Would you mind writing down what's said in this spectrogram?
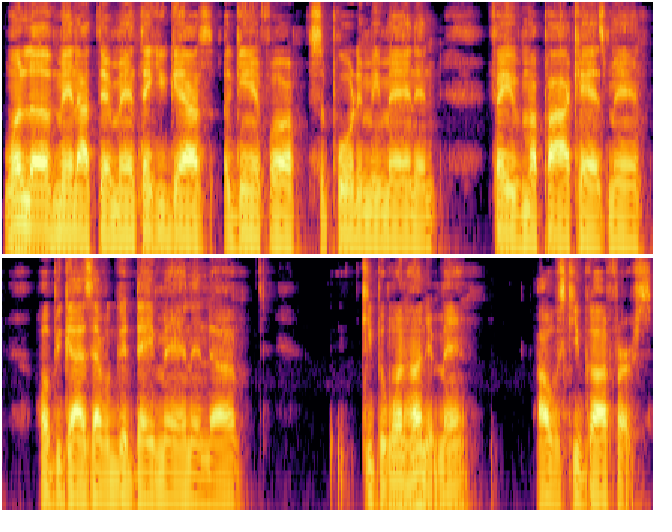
One love, man, out there, man. Thank you guys again for supporting me, man, and favor my podcast, man. Hope you guys have a good day, man, and uh, keep it 100, man. Always keep God first.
